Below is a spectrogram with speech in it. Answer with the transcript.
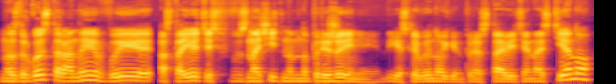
Но с другой стороны, вы остаетесь в значительном напряжении. Если вы ноги, например, ставите на стену,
